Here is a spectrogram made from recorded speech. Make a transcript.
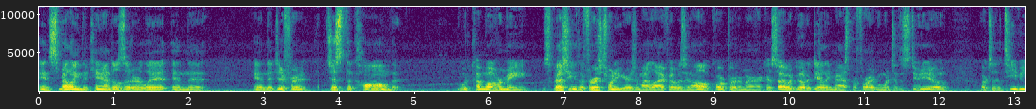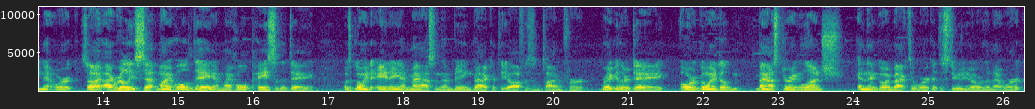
and smelling the candles that are lit and the and the different just the calm that would come over me especially the first 20 years of my life i was in all corporate america. So i would go to daily mass before i even went to the studio or to the tv network. So i, I really set my whole day and my whole pace of the day was going to 8 a.m mass and then being back at the office in time for regular day or going to mass during lunch and then going back to work at the studio or the network.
